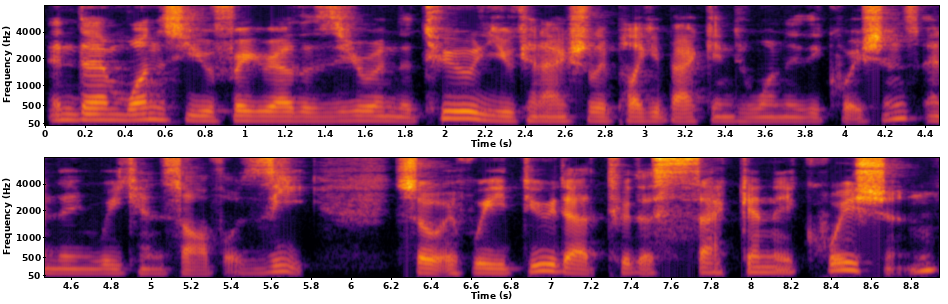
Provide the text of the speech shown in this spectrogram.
and then once you figure out the 0 and the 2, you can actually plug it back into one of the equations and then we can solve for z. So if we do that to the second equation,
